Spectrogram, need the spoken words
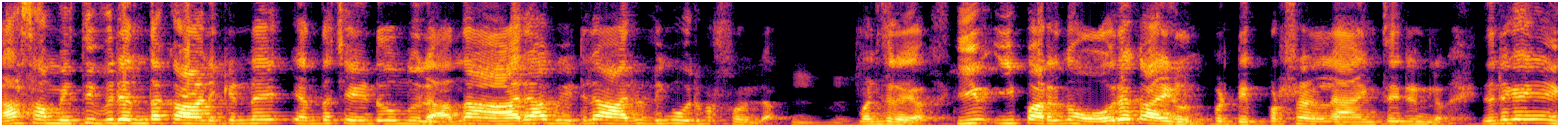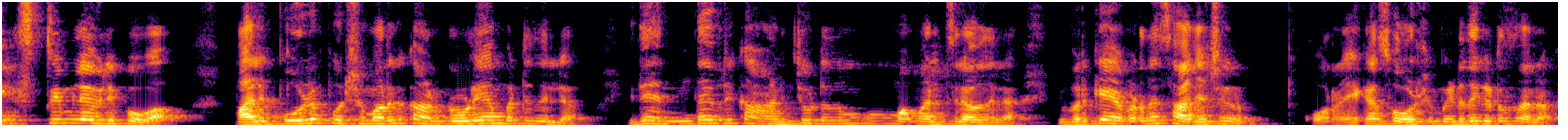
ആ സമയത്ത് എന്താ കാണിക്കേണ്ടത് എന്താ ചെയ്യേണ്ടതൊന്നുമില്ല. അന്ന് ആരാ വീട്ടിൽ ആരും ഇല്ലെങ്കിൽ ഒരു പ്രശ്നമില്ല. മനസ്സിലായോ? ഈ ഈ പറയുന്ന ഓരോ കാര്യങ്ങളും ഇപ്പൊ ഡിപ്രഷൻ അല്ലെങ്കിൽ ആങ്സൈറ്റി ഉണ്ടല്ലോ. ഇതിന്റെ എക്സ്ട്രീം ലെവലിൽ പോവാം. പലപ്പോഴും പുരുഷന്മാർക്ക് കൺട്രോൾ ചെയ്യാൻ പറ്റുന്നില്ല. ഇത് എന്താ ഇവർ കാണിച്ചു വിട്ടെന്ന് മനസ്സിലാവുന്നില്ല. ഇവർക്ക് എവിടെ നിന്ന് സജഷൻ കുറേയൊക്കെ സോഷ്യൽ മീഡിയയിൽ കിട്ടുന്ന സാധനം.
